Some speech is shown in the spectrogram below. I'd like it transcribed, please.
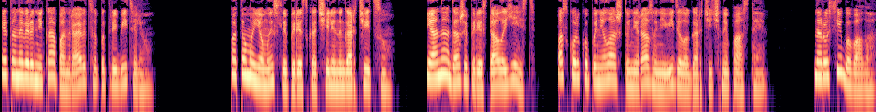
Это наверняка понравится потребителю. Потом ее мысли перескочили на горчицу, и она даже перестала есть, поскольку поняла, что ни разу не видела горчичной пасты. На Руси бывало,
